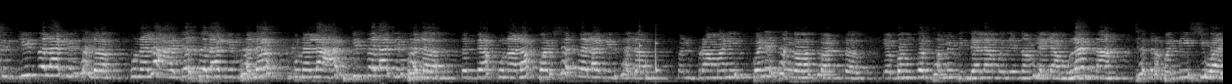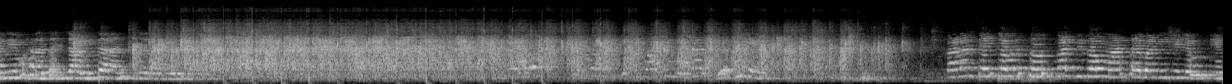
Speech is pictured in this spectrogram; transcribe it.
शिकलीचं लागीर झालं कुणाला आजाचं लागीर झालं कुणाला आरतीचं लागीर झालं तर त्या कुणाला परशाचं लागीर झालं. पण प्रामाणिकपणे सांगावं असं वाटतं या बंकर स्वामी विद्यालयामध्ये जमलेल्या मुलांना छत्रपती शिवाजी महाराजांच्या विचारांचं लागीर झालं. शिवाजी महाराज घेतले कारण त्यांच्यावर संस्कार जिजाऊ महासाहेबांनी केले होते.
